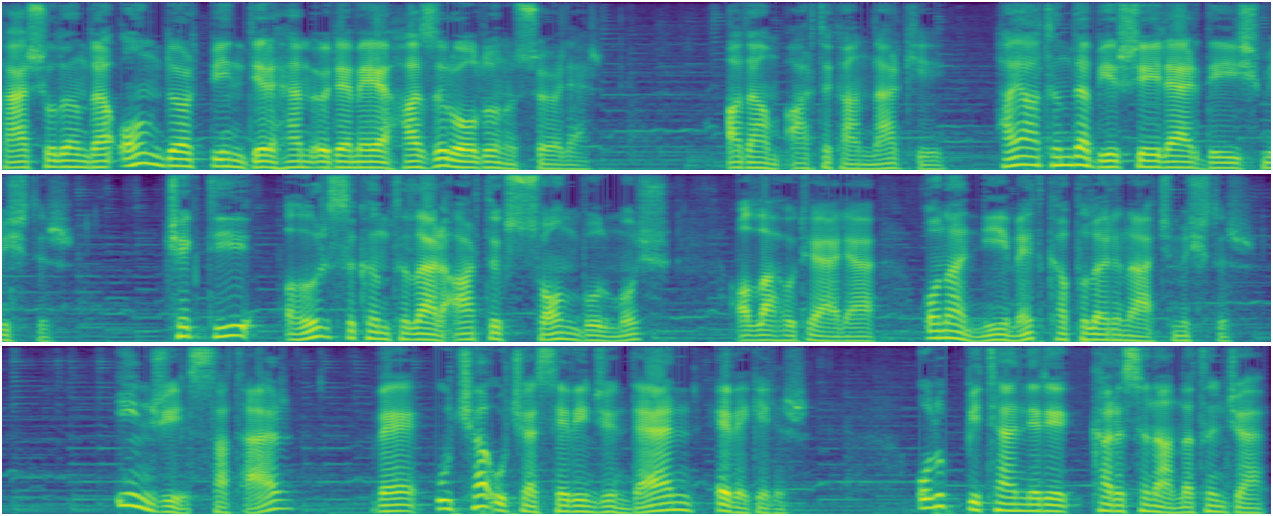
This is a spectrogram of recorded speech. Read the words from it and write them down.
karşılığında 14 bin dirhem ödemeye hazır olduğunu söyler. Adam artık anlar ki, hayatında bir şeyler değişmiştir. Çektiği ağır sıkıntılar artık son bulmuş, Allahu Teala ona nimet kapılarını açmıştır. İnci satar ve uça uça sevincinden eve gelir. Olup bitenleri karısına anlatınca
